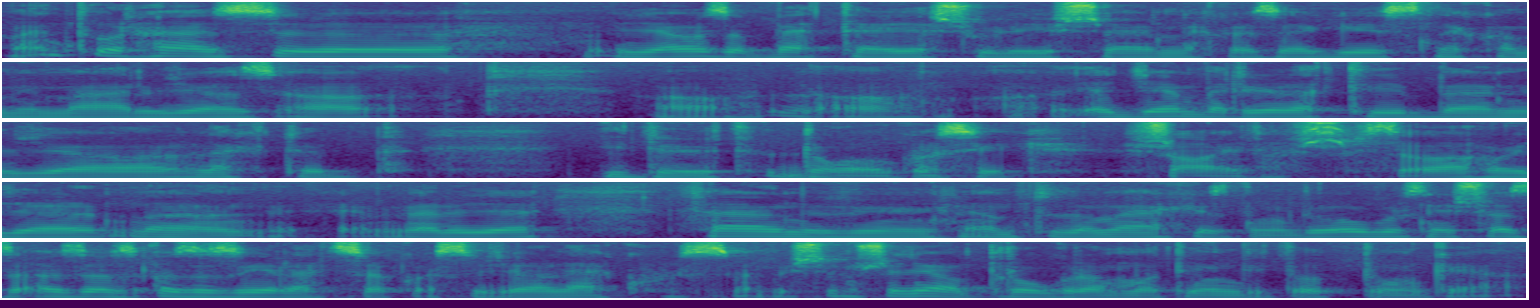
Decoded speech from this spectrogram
A mentorház ugye az a beteljesülése ennek az egésznek, ami már ugye az a, a, a, egy ember életében ugye a legtöbb időt dolgozik, sajnos. Szóval, hogy nagyon, mert ugye felnövünk, nem tudom, elkezdünk dolgozni, és az az, az, az, az életszakasz ugye a leghosszabb. És most egy olyan programot indítottunk el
